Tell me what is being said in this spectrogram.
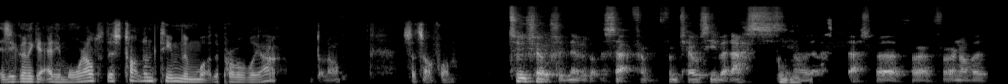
is he going to get any more out of this Tottenham team than what they probably are? I don't know. It's a tough one. Tuchel should never got the sack from, from Chelsea, but that's mm-hmm. you know that's, that's for, for, for another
